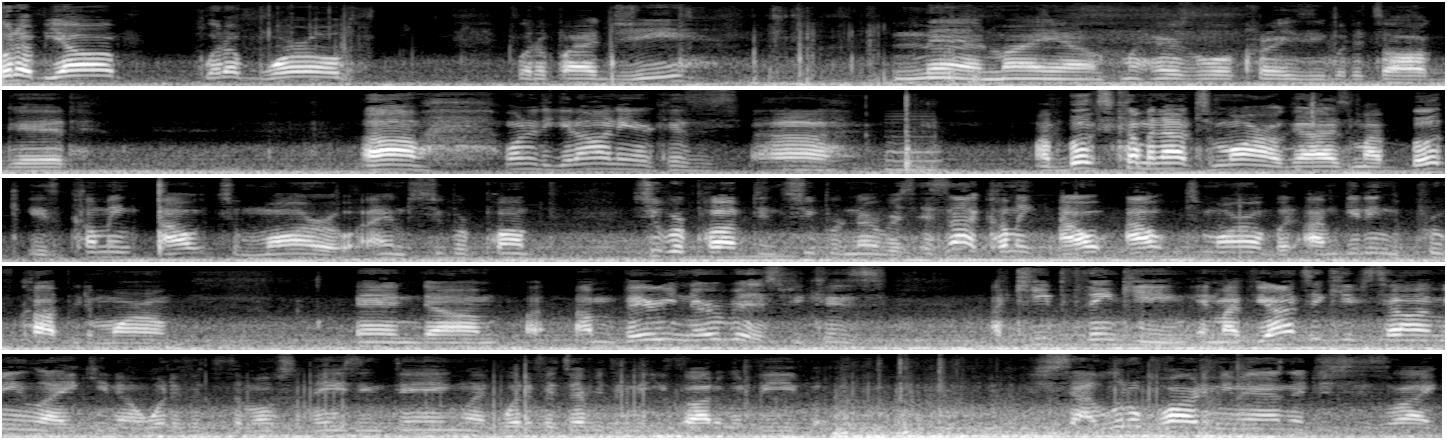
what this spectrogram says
What up, y'all? What up, world? What up, IG? Man, my uh, my hair's a little crazy, but it's all good. Um, wanted to get on here because uh, my book's coming out tomorrow, guys. My book is coming out tomorrow. I am super pumped, super pumped, and super nervous. It's not coming out out tomorrow, but I'm getting the proof copy tomorrow, and um, I'm very nervous because I keep thinking, and my fiance keeps telling me, like, you know, what if it's the most amazing thing? Like, what if it's everything that you thought it would be? But just that little part of me, man, that just is like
